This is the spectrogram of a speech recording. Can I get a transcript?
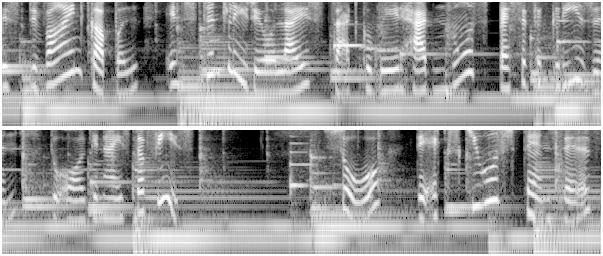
This divine couple instantly realized that Kuber had no specific reason to organize the feast. So they excused themselves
